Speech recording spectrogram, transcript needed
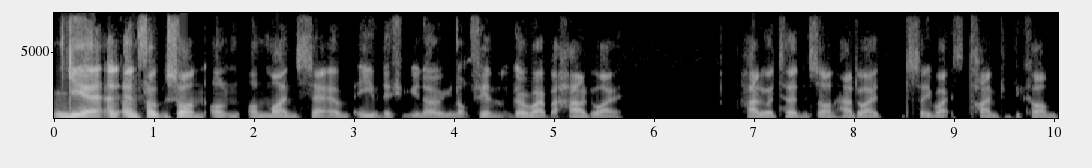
Yeah, and, and focus on on on mindset. Of even if you know you're not feeling go right, but how do I, how do I turn this on? How do I say right? It's time to become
